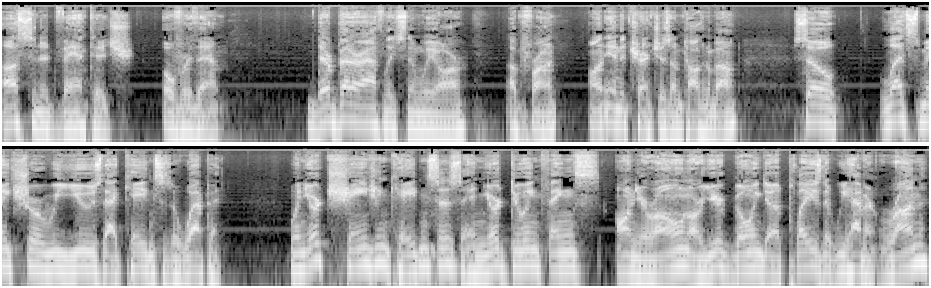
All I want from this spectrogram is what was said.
us an advantage over them. They're better athletes than we are up front on in the trenches I'm talking about. So let's make sure we use that cadence as a weapon. When you're changing cadences and you're doing things on your own or you're going to plays that we haven't run,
